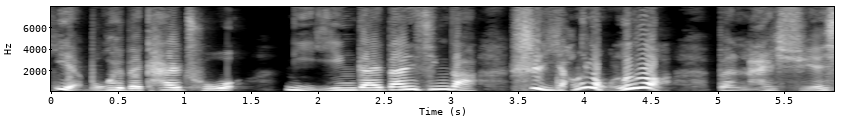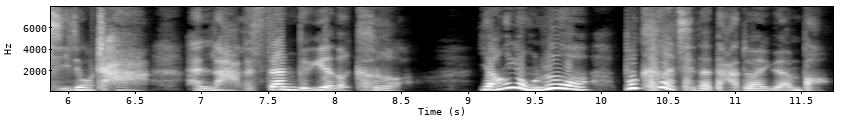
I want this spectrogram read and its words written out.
也不会被开除。你应该担心的是杨永乐，本来学习就差，还落了三个月的课。杨永乐不客气地打断元宝：“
